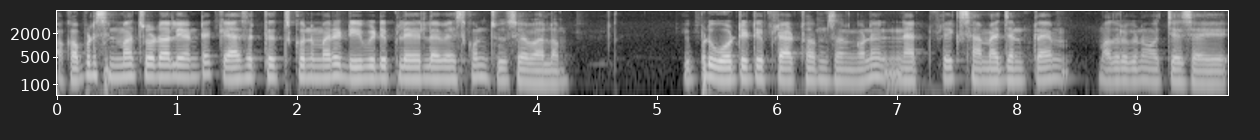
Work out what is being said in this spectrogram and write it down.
ఒకప్పుడు సినిమా చూడాలి అంటే క్యాసెట్ తెచ్చుకొని మరీ డివిడి ప్లేయర్లో వేసుకొని చూసేవాళ్ళం. ఇప్పుడు ఓటీటీ ప్లాట్ఫామ్స్ అనుకొని నెట్ఫ్లిక్స్ అమెజాన్ ప్రైమ్ మొదలుగున వచ్చేసాయి.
